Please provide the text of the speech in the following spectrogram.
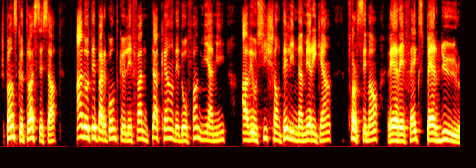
Je pense que toi, c'est ça. À noter par contre que les fans taquins des Dauphins de Miami avaient aussi chanté l'hymne américain. Forcément, les réflexes perdurent.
